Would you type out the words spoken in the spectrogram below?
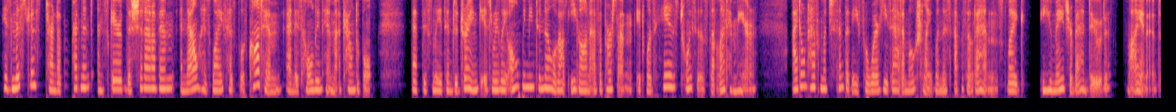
His mistress turned up pregnant and scared the shit out of him, and now his wife has both caught him and is holding him accountable. That this leads him to drink is really all we need to know about Egon as a person. It was his choices that led him here. I don't have much sympathy for where he's at emotionally when this episode ends. Like, you made your bed, dude. Lie in it.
